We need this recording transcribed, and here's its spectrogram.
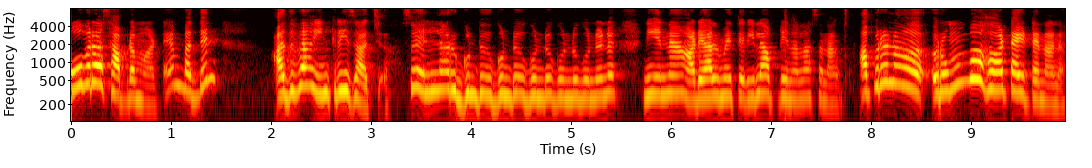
ஓவராக சாப்பிட மாட்டேன். பட் தென் அதுவே இன்க்ரீஸ் ஆச்சு. ஸோ எல்லாரும் குண்டு குண்டு குண்டு குண்டு குண்டுன்னு நீ என்ன அடையாளமே தெரியல? அப்படின்னு சொன்னாங்க. அப்புறம் நான் ரொம்ப ஹர்ட் ஆயிட்டேன் நான்.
